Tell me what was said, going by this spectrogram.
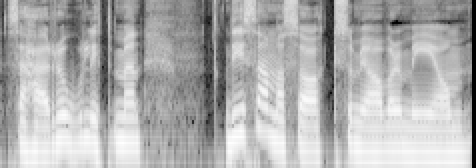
så här roligt men det är samma sak som jag har varit med om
